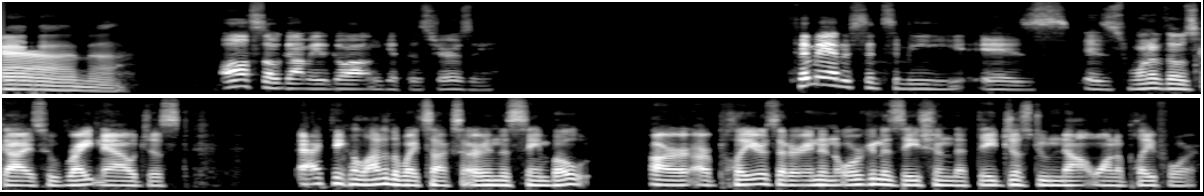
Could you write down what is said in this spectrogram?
man. Also got me to go out and get this jersey. Tim Anderson to me is is one of those guys who right now just I think a lot of the White Sox are in the same boat. Are are players that are in an organization that they just do not want to play for.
